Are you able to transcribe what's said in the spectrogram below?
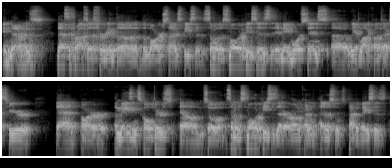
anywhere No, else. That's the process for any of the the large size pieces. Some of the smaller pieces, it made more sense. Uh, we had a lot of contacts here that are amazing sculptors. Um, so some of the smaller pieces that are on kind of the pedestals type of bases,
